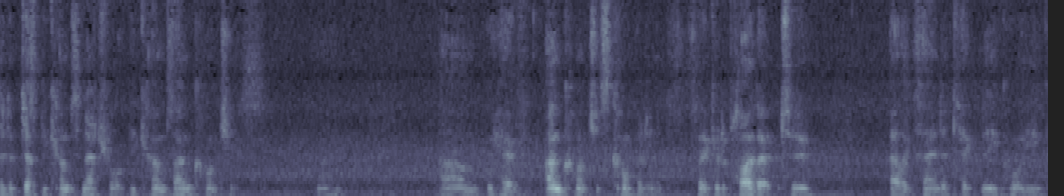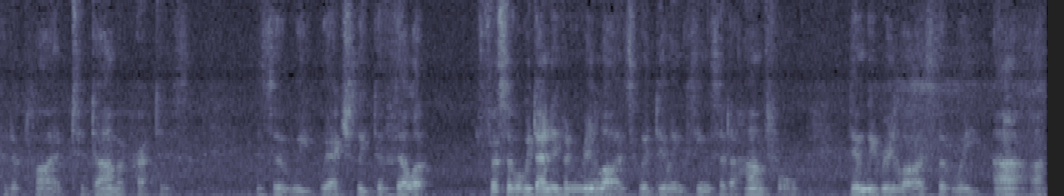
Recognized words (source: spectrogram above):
that it just becomes natural. It becomes unconscious. Right? Um, we have unconscious competence. So you could apply that to Alexander technique, or you could apply it to Dharma practice, is that we, we actually develop, first of all, we don't even realize we're doing things that are harmful. Then we realize that we are,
